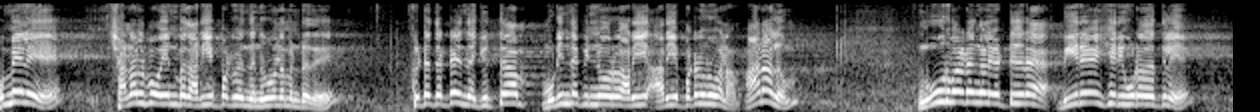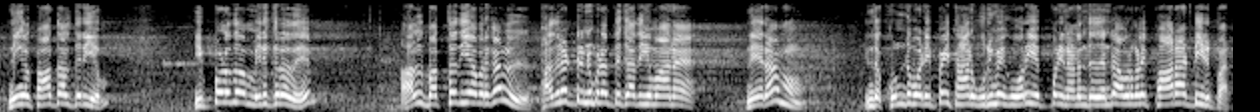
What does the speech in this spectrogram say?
உண்மையிலேயே சணல்போ என்பது அறியப்படுற இந்த நிறுவனம் என்றது கிட்டத்தட்ட இந்த யுத்தம் முடிந்த பின்னொரு அறிய அறியப்பட்ட நிறுவனம். ஆனாலும் நூறு வருடங்கள் எட்டுகிற வீரேஸ்வரி ஊடகத்திலே நீங்கள் பார்த்தால் தெரியும் இப்பொழுதும் இருக்கிறது அல் பத்ததி அவர்கள் பதினெட்டு நிமிடத்துக்கு அதிகமான நேரம் இந்த குண்டுவெடிப்பை தான் உரிமை கோரி எப்படி நடந்தது என்று அவர்களை பாராட்டி இருப்பார்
